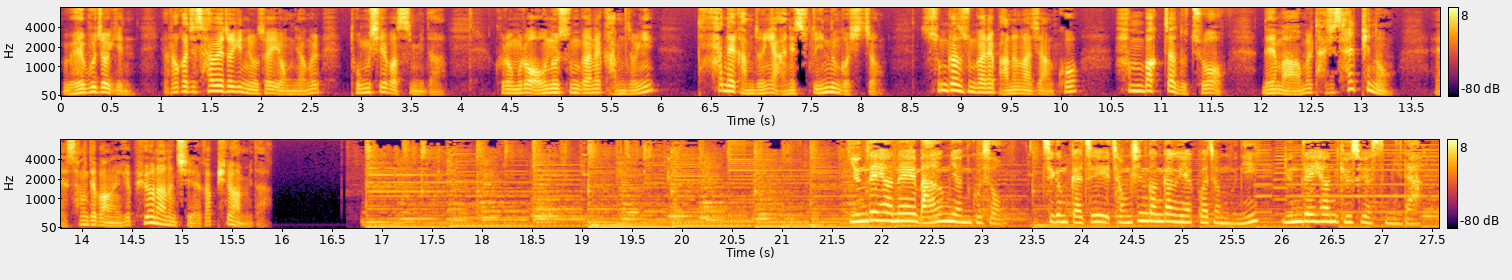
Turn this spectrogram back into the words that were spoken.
외부적인 여러 가지 사회적인 요소의 영향을 동시에 받습니다. 그러므로 어느 순간의 감정이 다 내 감정이 아닐 수도 있는 것이죠. 순간순간에 반응하지 않고 한 박자 늦추어 내 마음을 다시 살핀 후 예, 상대방에게 표현하는 지혜가 필요합니다. 윤대현의 마음연구소 지금까지 정신건강의학과 전문의 윤대현 교수였습니다.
